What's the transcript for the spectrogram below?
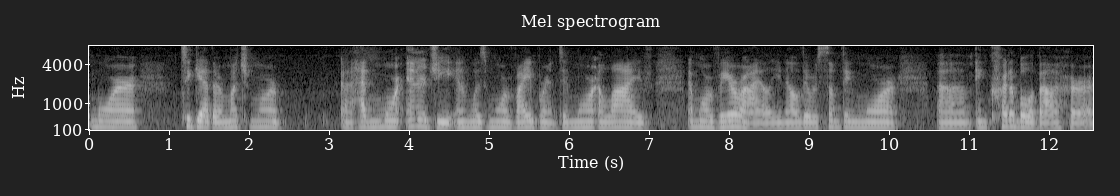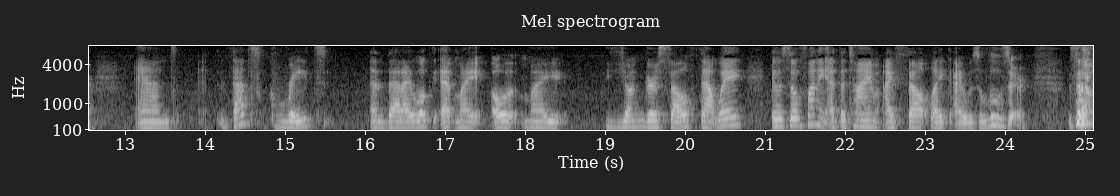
more together, much more uh, had more energy and was more vibrant and more alive and more virile. You know, there was something more um, incredible about her, and that's great. And that I look at my oh, my younger self that way. It was so funny. At the time, I felt like I was a loser. So,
